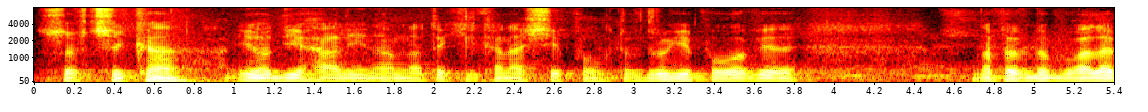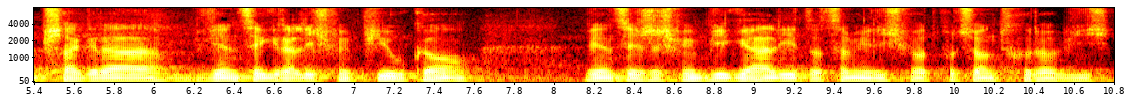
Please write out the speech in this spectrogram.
Szewczyka i odjechali nam na te kilkanaście punktów. W drugiej połowie na pewno była lepsza gra, więcej graliśmy piłką, więcej żeśmy biegali, to co mieliśmy od początku robić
